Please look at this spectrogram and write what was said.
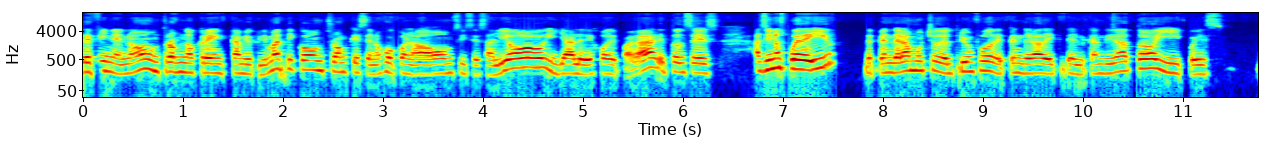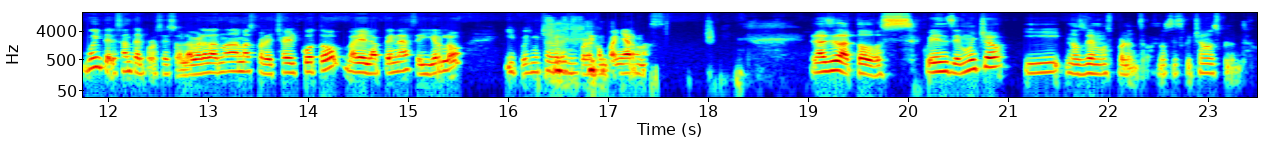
define, ¿no? Un Trump no cree en cambio climático, un Trump que se enojó con la OMS y se salió y ya le dejó de pagar. Entonces, así nos puede ir, dependerá mucho del triunfo, dependerá de, del candidato y pues muy interesante el proceso, la verdad, nada más para echar el coto, vale la pena seguirlo y pues muchas gracias por acompañarnos. Gracias a todos, cuídense mucho y nos vemos pronto, nos escuchamos pronto.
